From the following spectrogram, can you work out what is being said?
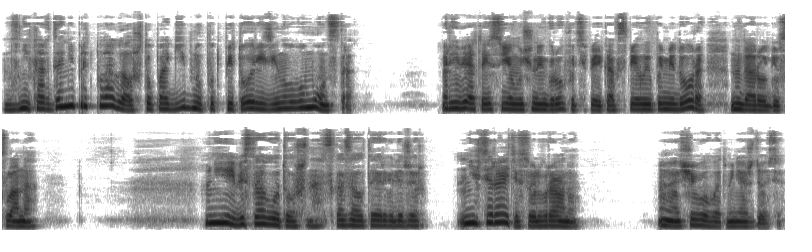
но никогда не предполагал, что погибну под пятой резинового монстра». Ребята из съемочной группы теперь как спелые помидоры на дороге у слона. «Мне и без того тошно», — сказал Тервиллиджер. «Не втирайте соль в рану». «А чего вы от меня ждете?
